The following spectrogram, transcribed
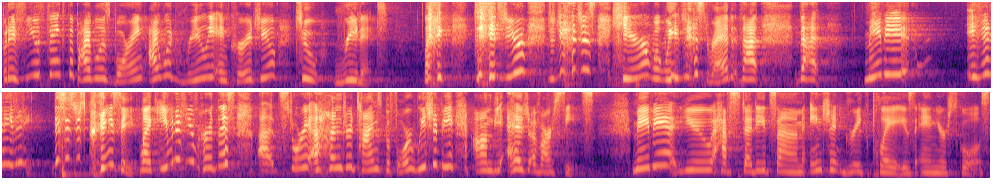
But if you think the Bible is boring, I would really encourage you to read it. Like, did you did you just hear what we just read? That that maybe even even this is just crazy. Like, even if you've heard this uh, story a hundred times before, we should be on the edge of our seats. Maybe you have studied some ancient Greek plays in your schools,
